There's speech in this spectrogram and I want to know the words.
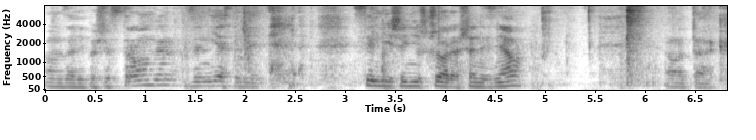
Он ззаді пише Stronger than yesterday. Сильніше, ніж вчора, ще не зняв. Отак.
